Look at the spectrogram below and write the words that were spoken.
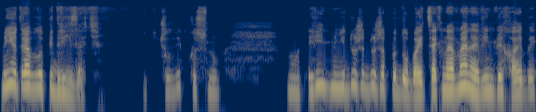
мені треба було підрізати. Чоловік коснув. От, і він мені дуже-дуже подобається. Як на мене, він би хай би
